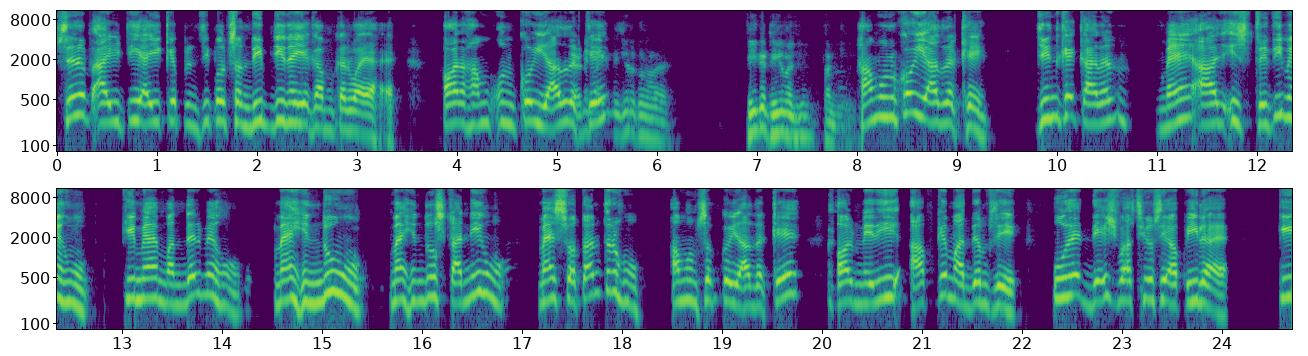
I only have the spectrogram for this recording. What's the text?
सिर्फ आईटीआई के प्रिंसिपल संदीप जी ने ये काम करवाया है और हम उनको याद रखें ठीक है ठीक है भाजी हाँ जी हम उनको याद रखें जिनके कारण मैं आज इस स्थिति में हूँ कि मैं मंदिर में हूँ मैं हिंदू हूँ मैं हिंदुस्तानी हूँ मैं स्वतंत्र हूँ हम उन सबको याद रखें और मेरी आपके माध्यम से पूरे देशवासियों से अपील है कि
